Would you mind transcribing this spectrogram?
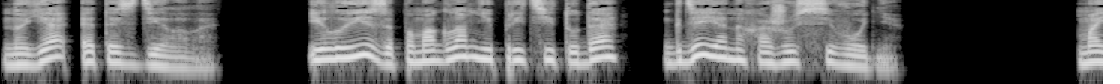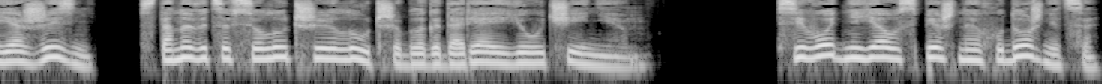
Но я это сделала. И Луиза помогла мне прийти туда, где я нахожусь сегодня. Моя жизнь становится все лучше и лучше благодаря ее учениям. Сегодня я успешная художница,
